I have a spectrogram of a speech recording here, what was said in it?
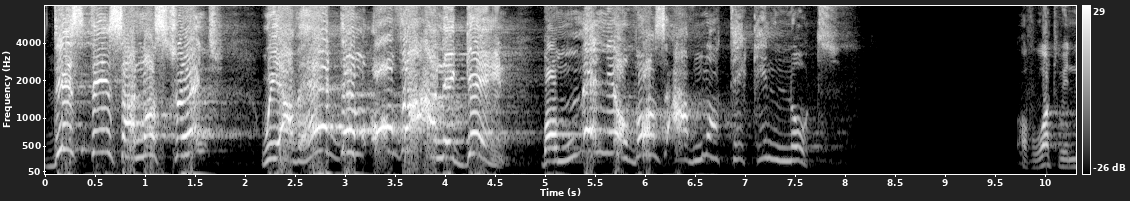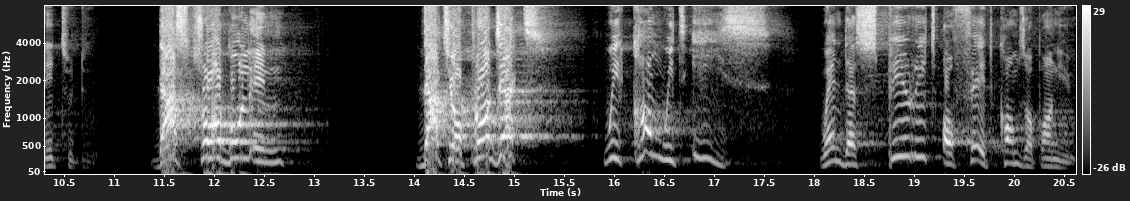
These things are not strange. We have heard them over and again, but many of us have not taken note of what we need to do. That struggle in that your project will come with ease when the spirit of faith comes upon you.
